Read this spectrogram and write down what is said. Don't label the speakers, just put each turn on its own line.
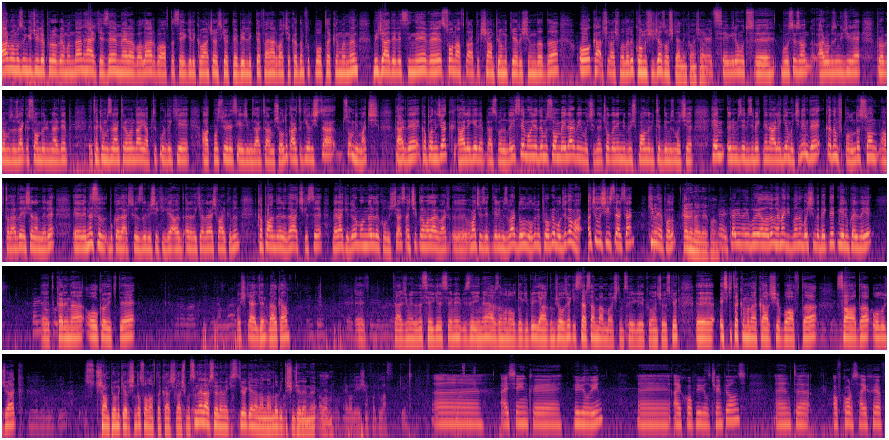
Armamızın Gücüyle programından herkese merhabalar. Bu hafta sevgili Kıvanç Özkök'le birlikte Fenerbahçe Kadın Futbol Takımı'nın mücadelesini ve son hafta artık şampiyonluk yarışında da o karşılaşmaları konuşacağız. Hoş geldin Kıvanç abi.
Evet sevgili Umut e, bu sezon armamızın gücüyle programımızda özellikle son bölümlerde hep e, takımımızın antrenmanından yaptık. Buradaki atmosferi de seyircimize aktarmış olduk. Artık yarışta son bir maç. Perde kapanacak. ALG deplasmanındayız. Hem oynadığımız son Beylerbeyi maçını çok önemli bir 3 puanla bitirdiğimiz maçı hem önümüzde bizi bekleyen ALG maçını hem de kadın futbolunda son haftalarda yaşananları e, ve nasıl bu kadar hızlı bir şekilde ar- aradaki averaj farkının kapandığını da açıkçası merak ediyorum. Onları da konuşacağız. Açıklamalar var, e, maç özetlerimiz var. Dolu dolu bir program olacak ama açılışı istersen kimle yapalım?
Karina ile yapalım.
Evet, Karina'yı buraya alalım. Hemen idmanın başında bekletmeyelim Karina'yı. Karina
Evet
Olkovic.
Karina Olkovik'te.
Selamlar.
Hoş geldin. Welcome. Evet. Tercümede de sevgili Semih bize yine her zaman olduğu gibi yardımcı olacak. İstersen ben başlayayım sevgili Kıvanç Özkök. Ee, eski takımına karşı bu hafta sahada olacak. Şampiyonluk yarışında son hafta karşılaşması. Neler söylemek istiyor? Genel anlamda bir düşüncelerini alalım.
evaluation for the last game.
Uh, I think uh, we will win. Uh, I hope we will champions, and uh, of course I have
